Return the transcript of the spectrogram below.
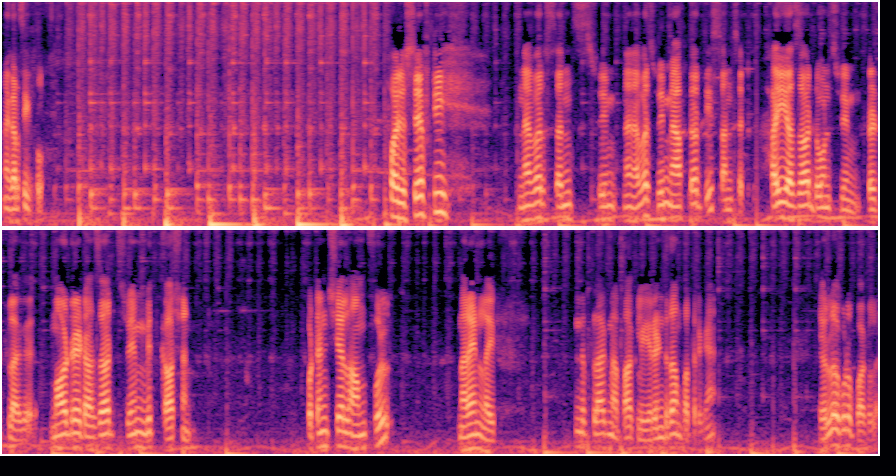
நான் கடைசிக்கு போகலாம் for your safety never sun swim never swim after the sunset high hazard don't swim red flag moderate hazard swim with caution potential harmful marine life இந்த ஃப்ளாக் நான் பார்க்கலையே ரெண்டு தான் பார்த்துருக்கேன். எவ்வளோ கூட பார்க்கல.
